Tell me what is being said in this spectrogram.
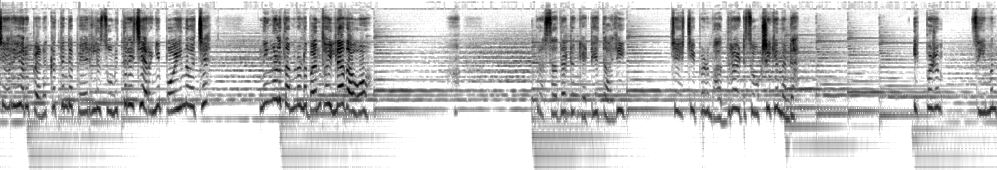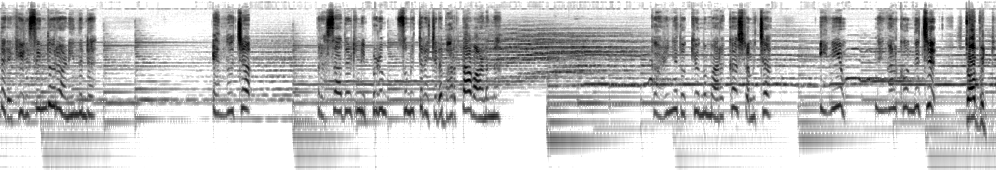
ചെറിയൊരു പിണക്കത്തിന്റെ പേരിൽ സുമിത്രേച്ചി ഇറങ്ങിപ്പോയിന്ന് വെച്ച് നിങ്ങൾ തമ്മിലുള്ള ബന്ധം ഇല്ലാതാവോ? പ്രസാദേട്ടൻ കെട്ടിയ തലി ചേച്ചി ഇപ്പോഴും ഭദ്രമായിട്ട് സൂക്ഷിക്കുന്നുണ്ട്. ഇപ്പോഴും സീമന്തരഖയിൽ സിന്ദൂരം അണിയുന്നുണ്ട്. എന്നുവെച്ചാ പ്രസാദേട്ടൻ ഇപ്പോഴും സുമിത്രേച്ചിയുടെ ഭർത്താവാണെന്ന്. കഴിഞ്ഞതൊക്കെ ഒന്ന് മറക്കാൻ ശ്രമിച്ച ഇനിയും നിങ്ങൾക്കൊന്നിച്ച് സ്റ്റോപ്പ് ഇറ്റ്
